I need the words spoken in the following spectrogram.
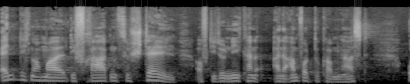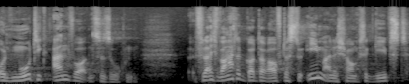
endlich nochmal die Fragen zu stellen, auf die du nie eine Antwort bekommen hast, und mutig Antworten zu suchen. Vielleicht wartet Gott darauf, dass du ihm eine Chance gibst,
